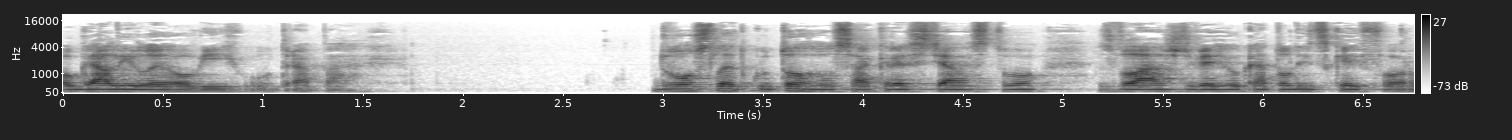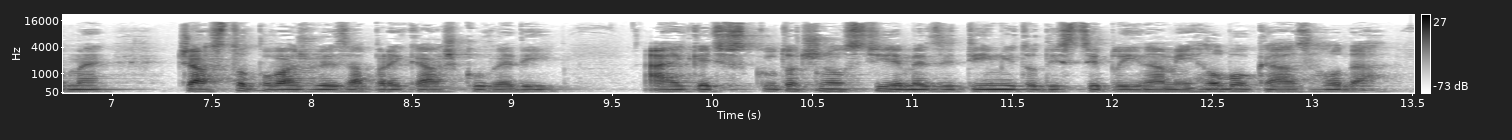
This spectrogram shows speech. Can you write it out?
o Galileových útrapách. V dôsledku toho sa kresťanstvo, zvlášť v jeho katolickej forme, často považuje za prekážku vedy, aj keď v skutočnosti je medzi týmito disciplínami hlboká zhoda –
